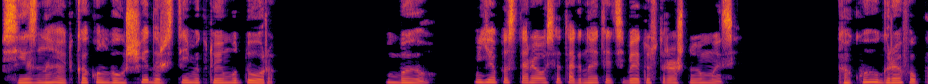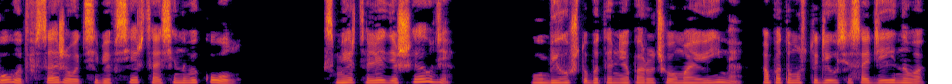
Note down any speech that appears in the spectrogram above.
Все знают, как он был щедр с теми, кто ему дорог. Был. Я постаралась отогнать от себя эту страшную мысль. Какой у графа повод всаживать себе в сердце осиновый кол? Смерть леди Шелди? Убил, чтобы та не опорочила мое имя, а потом устыдился содеянного,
